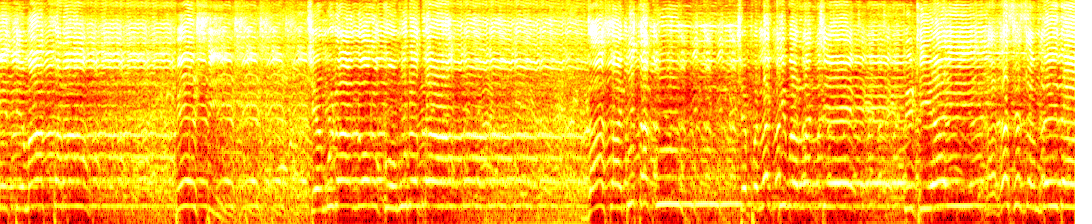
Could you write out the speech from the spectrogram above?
اعتماد سره پیش شي چې موږ نور قومونو ته دا ثابته کو چې په لکه مرغ چې پی ټی آی هغه څه زمدی دا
